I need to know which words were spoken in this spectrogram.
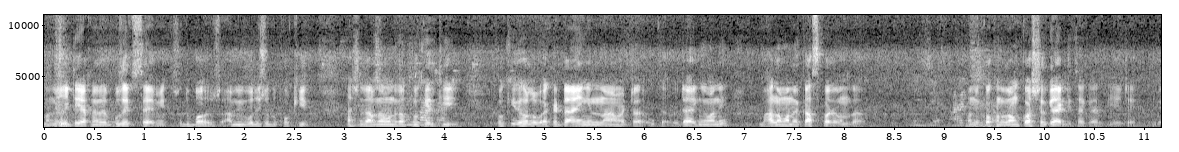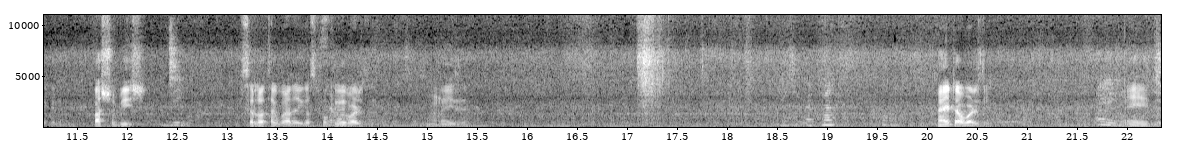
মানে এইটাই আপনাদের বুঝাইতে চাই আমি। শুধু আমি বলি শুধু ফকির। আসলে আপনার মনে করেন ফকির কি? ফকির হলো একটা ডাইংয়ের নাম একটা ডাইং মানে ভালো মানের কাজ করে আমরা মানে কখনো রং কষার গ্যারান্টি থাকে আর কি এটাই। দেখেন পাঁচশো বিশ। সেলো থাকবে আড়াই গাছ ফকিরের বাড়ি এই যে দেখেন হ্যাঁ এটা বাড়ি এই এই যে।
